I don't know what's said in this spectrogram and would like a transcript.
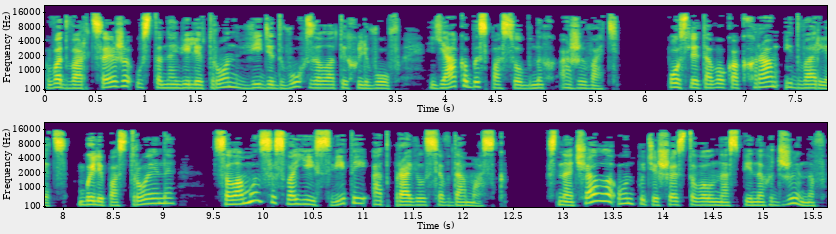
Во дворце же установили трон в виде двух золотых львов, якобы способных оживать. После того, как храм и дворец были построены, Соломон со своей свитой отправился в Дамаск. Сначала он путешествовал на спинах джиннов,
